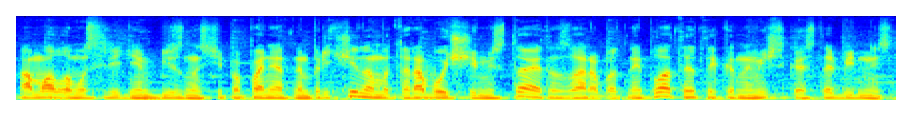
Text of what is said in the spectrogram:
о малом и среднем бизнесе по понятным причинам? Это рабочие места, это заработные платы, это экономическая стабильность.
